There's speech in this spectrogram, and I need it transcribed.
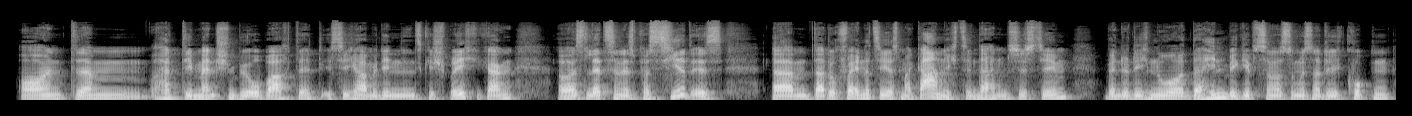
Und ähm, hat die Menschen beobachtet, ist sicher mit denen ins Gespräch gegangen. Aber was letzten Endes passiert ist, Ähm, dadurch verändert sich erstmal gar nichts in deinem System, wenn du dich nur dahin begibst, sondern du musst natürlich gucken,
